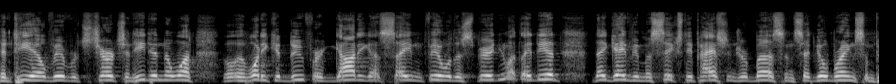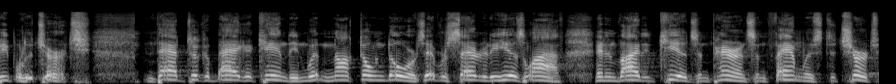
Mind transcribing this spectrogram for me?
in T.L. Vivert's church, and he didn't know what, what he could do for God. He got saved and filled with the Spirit. You know what they did? They gave him a 60 passenger bus and said, go bring some people to church. Dad took a bag of candy and went and knocked on doors every Saturday of his life and invited kids and parents and families to church.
